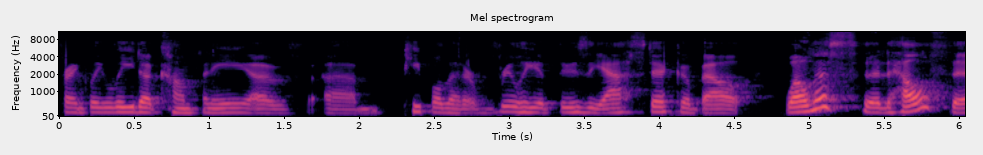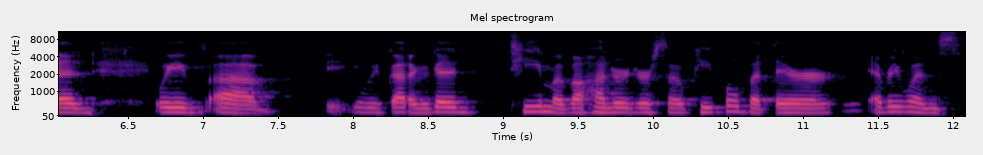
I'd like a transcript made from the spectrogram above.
frankly lead a company of um, people that are really enthusiastic about wellness and health and we've uh, we've got a good team of 100 or so people but they're everyone's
